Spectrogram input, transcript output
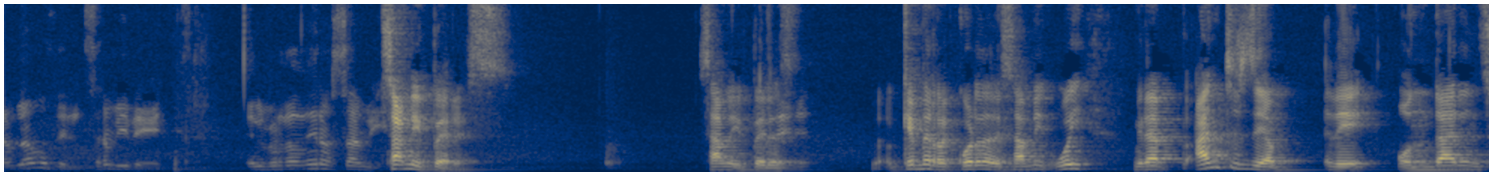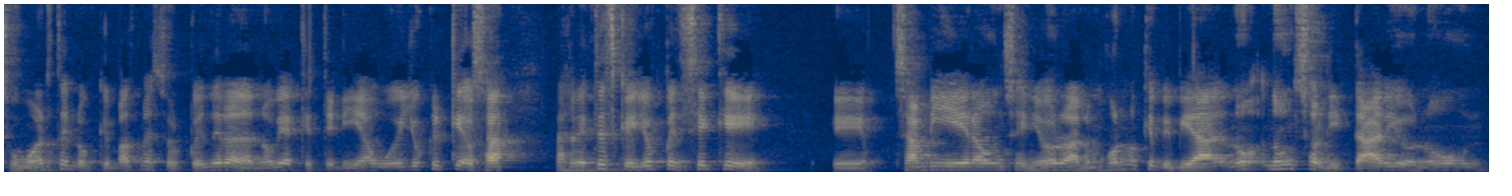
hablamos del Sammy de... El verdadero Sammy. Sammy Pérez. Sammy Pérez. ¿Qué me recuerda de Sammy? Güey, mira, antes de, de hondar en su muerte, lo que más me sorprende era la novia que tenía, güey. Yo creo que, o sea, la neta es que yo pensé que eh, Sammy era un señor, a lo mejor no que vivía, no, no un solitario, no un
